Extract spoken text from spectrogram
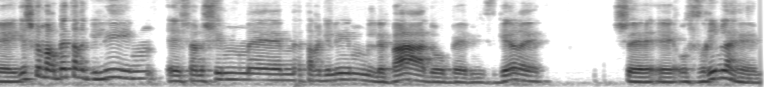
אה, יש גם הרבה תרגילים אה, שאנשים אה, מתרגלים לבד או במסגרת, שעוזרים להם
